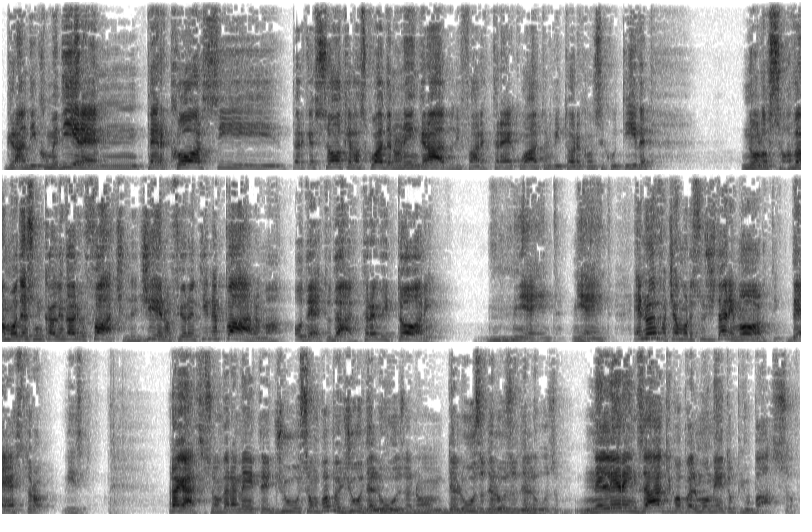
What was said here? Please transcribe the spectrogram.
grandi, come dire, mh, percorsi, perché so che la squadra non è in grado di fare 3-4 vittorie consecutive. Non lo so, avevamo adesso un calendario facile, Genoa, Fiorentina e Parma. Ho detto, dai, tre vittorie. Niente, niente. E noi facciamo resuscitare i morti. Destro, visto. Ragazzi, sono veramente giù, sono proprio giù deluso, non, deluso, deluso, deluso. Nell'era Inzaghi proprio al momento più basso.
